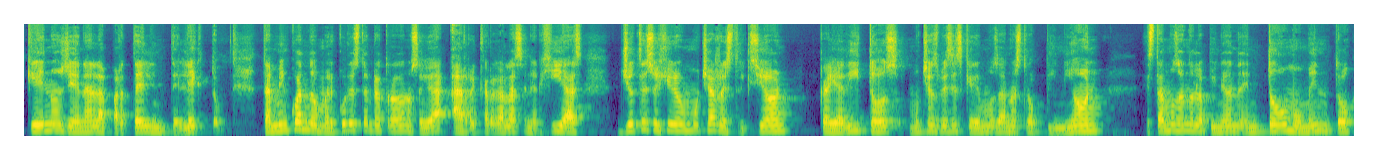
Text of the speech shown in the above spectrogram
que nos llenan la parte del intelecto. También cuando Mercurio está en retrógrado nos ayuda a recargar las energías. Yo te sugiero mucha restricción, calladitos, muchas veces queremos dar nuestra opinión, estamos dando la opinión en todo momento,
